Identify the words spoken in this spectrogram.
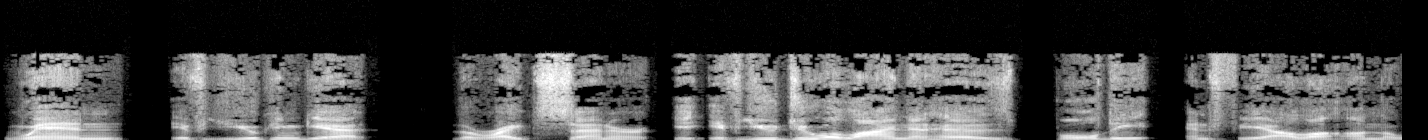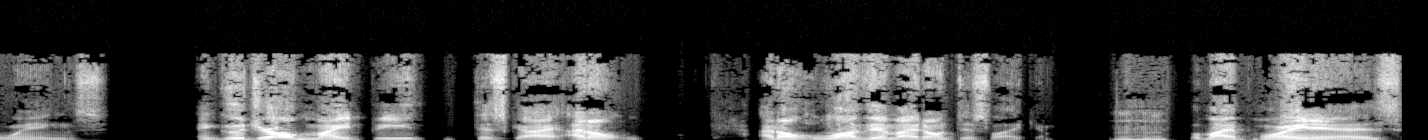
When if you can get the right center, if you do a line that has Boldy and Fiala on the wings, and Gaudreau might be this guy. I don't I don't love him. I don't dislike him. Mm-hmm. But my point is,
